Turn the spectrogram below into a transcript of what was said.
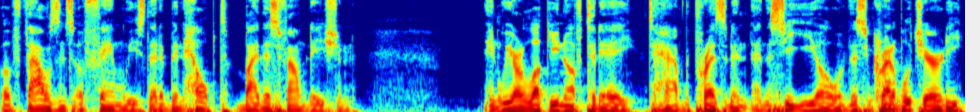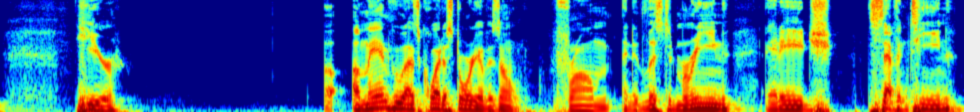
of thousands of families that have been helped by this foundation. And we are lucky enough today to have the president and the CEO of this incredible charity here. A, a man who has quite a story of his own from an enlisted Marine at age 17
